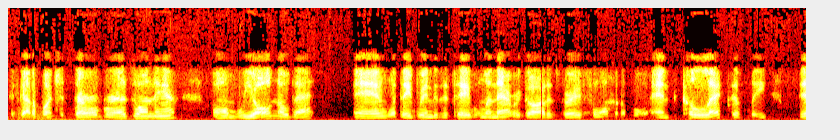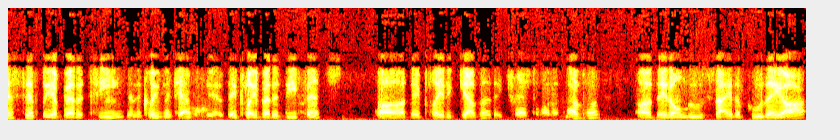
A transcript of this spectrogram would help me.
They've got a bunch of thoroughbreds on there. Um, we all know that, and what they bring to the table in that regard is very formidable. And collectively, they're simply a better team than the Cleveland Cavaliers. They play better defense. Uh, they play together. They trust one another. Uh, they don't lose sight of who they are,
